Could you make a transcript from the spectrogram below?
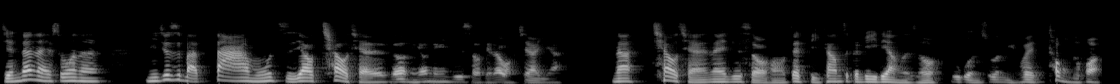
简单来说呢，你就是把大拇指要翘起来的时候，你用另一只手给它往下压。那翘起来那一只手哈，在抵抗这个力量的时候，如果说你会痛的话，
